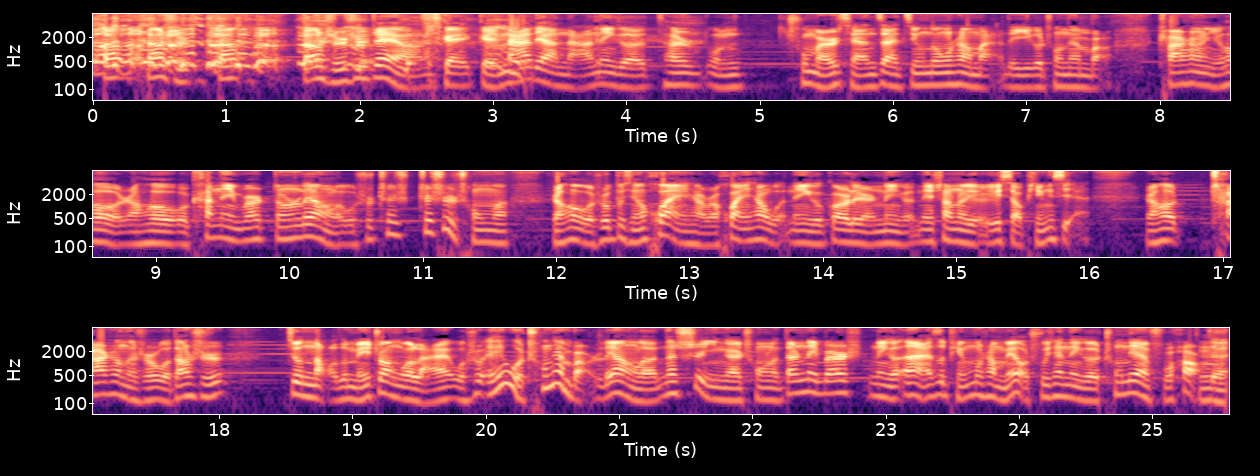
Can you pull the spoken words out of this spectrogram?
当当时当当时是这样，给给 Nadia 拿那个，他是我们出门前在京东上买的一个充电宝，插上以后，然后我看那边灯亮了，我说这这是充吗？然后我说不行，换一下吧，换一下我那个罐里那个那上面有一个小屏显，然后插上的时候，我当时。就脑子没转过来，我说，哎，我充电宝亮了，那是应该充了，但是那边那个 NS 屏幕上没有出现那个充电符号，对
